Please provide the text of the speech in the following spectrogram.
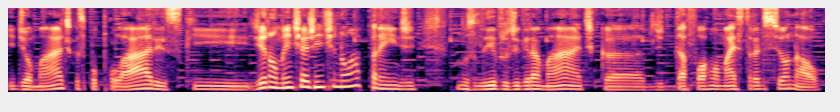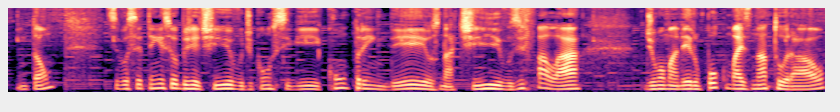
idiomáticas populares que geralmente a gente não aprende nos livros de gramática de, da forma mais tradicional. Então, se você tem esse objetivo de conseguir compreender os nativos e falar de uma maneira um pouco mais natural,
